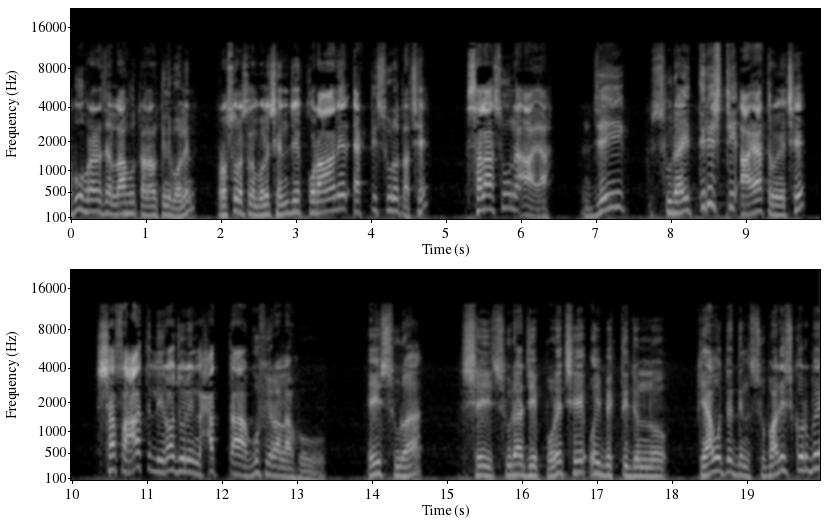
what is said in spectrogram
আবু হুরারাজাল্লাহ তানাম তিনি বলেন রসুল আসলাম বলেছেন যে কোরআনের একটি সুরত আছে, সালাসুন আয়া। যেই সুরাই তিরিশটি আয়াত রয়েছে শাফাত লি রজুলিন হাত্তা গুফির আলাহু এই সুরা, সেই সুরা যে পড়েছে ওই ব্যক্তির জন্য কেয়ামতের দিন সুপারিশ করবে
